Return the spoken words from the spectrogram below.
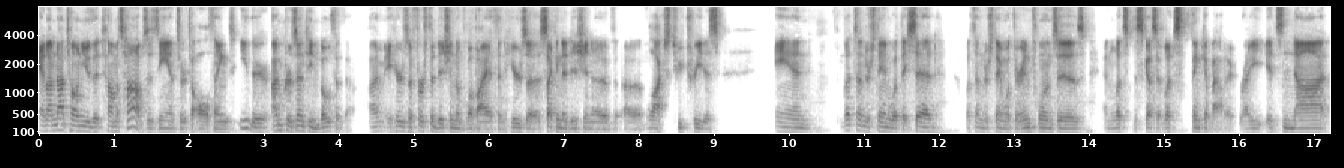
and I'm not telling you that Thomas Hobbes is the answer to all things either. I'm presenting both of them. I'm, here's a first edition of Leviathan. Here's a second edition of uh, Locke's two treatise, and let's understand what they said. Let's understand what their influence is, and let's discuss it. Let's think about it. Right? It's not.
